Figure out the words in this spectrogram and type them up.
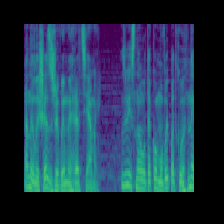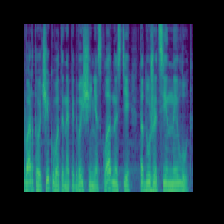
а не лише з живими гравцями. Звісно, у такому випадку не варто очікувати на підвищення складності та дуже цінний лут.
